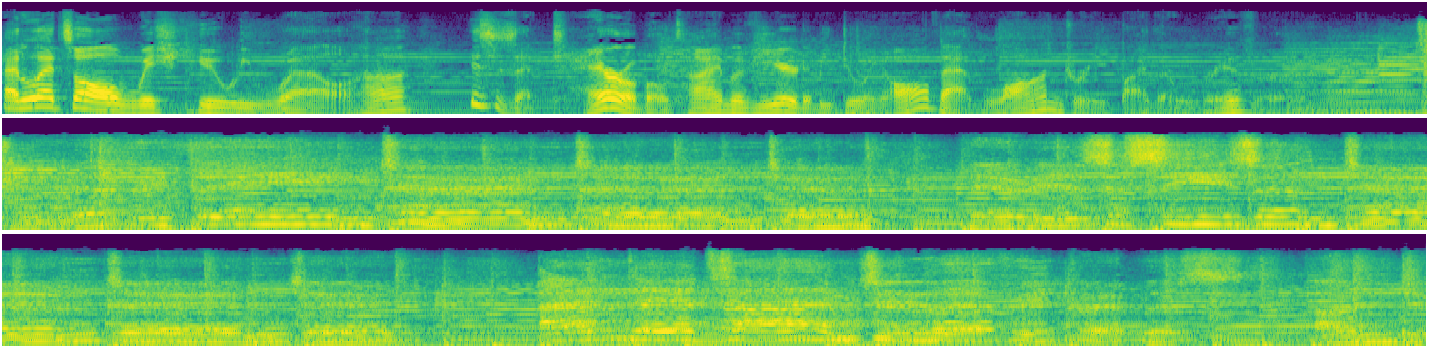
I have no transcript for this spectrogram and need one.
And let's all wish Huey well, huh? This is a terrible time of year to be doing all that laundry by the river. Everything turn, turn, turn. There is a season, turn, turn, turn. And a time to every purpose under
